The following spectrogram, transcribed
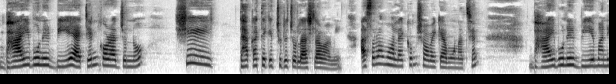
ভাই বোনের বিয়ে অ্যাটেন্ড করার জন্য সেই ঢাকা থেকে ছুটে চলে আসলাম আমি। আসসালামু আলাইকুম, সবাই কেমন আছেন? ভাই বোনের বিয়ে মানে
